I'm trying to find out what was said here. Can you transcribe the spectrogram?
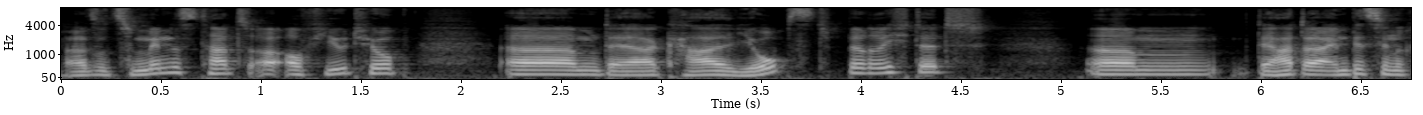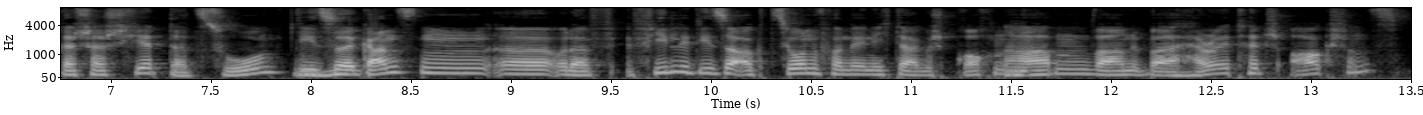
Also zumindest hat äh, auf YouTube ähm, der Karl Jobst berichtet. Ähm, der hat da ein bisschen recherchiert dazu. Diese ganzen äh, oder viele dieser Auktionen, von denen ich da gesprochen habe, waren über Heritage Auctions.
